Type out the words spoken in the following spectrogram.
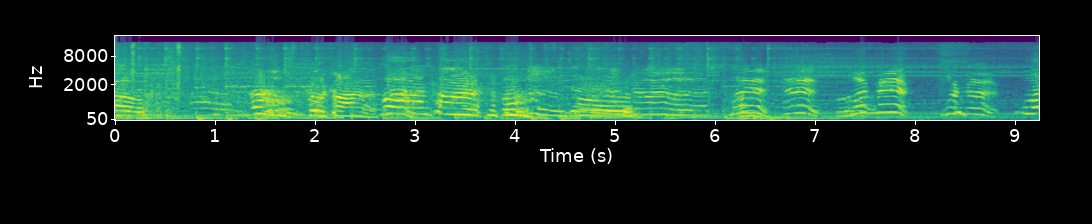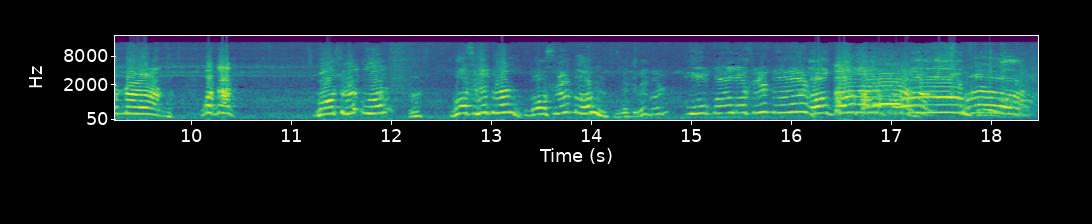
Oh. Oh, cô con. Con con. What man? What man? What man? What that? Go sleep one. Go sleep one. Go sleep one. Go sleep one. Go sleep one. Go sleep one. Go sleep one.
